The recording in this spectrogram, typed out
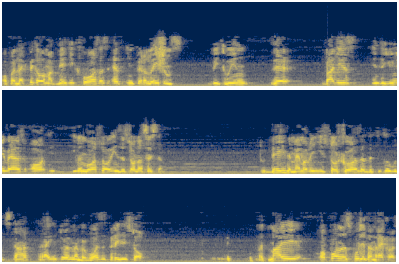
of electrical magnetic forces as interrelations between the bodies in the universe or even more so in the solar system. Today the memory is so short that the people would start trying to remember, was it really so? But my opponents put it on record.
